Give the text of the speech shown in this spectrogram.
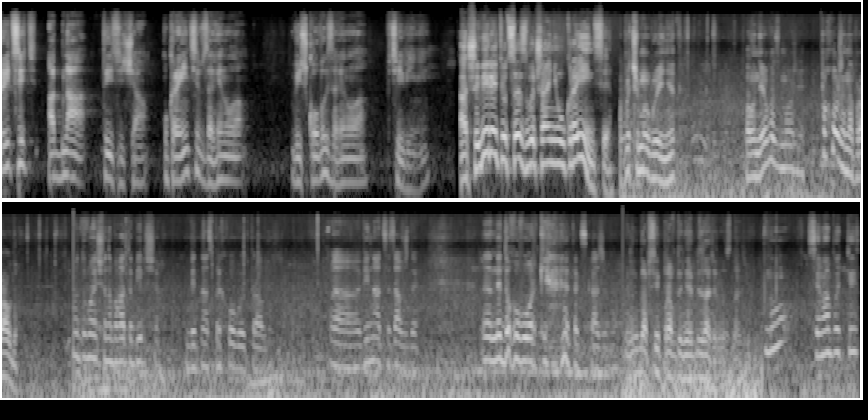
31 тисяча українців загинуло, військових загинуло в цій війні. А чи вірять у це звичайні українці? Почему бы и нет? Вполне возможно. Похоже на правду. Ну, думаю, що набагато більше від нас приховують правду. Е, Війна це завжди е, недоговорки, так скажемо. Иногда всей правды не обязательно знать. Ну, це, мабуть, ті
